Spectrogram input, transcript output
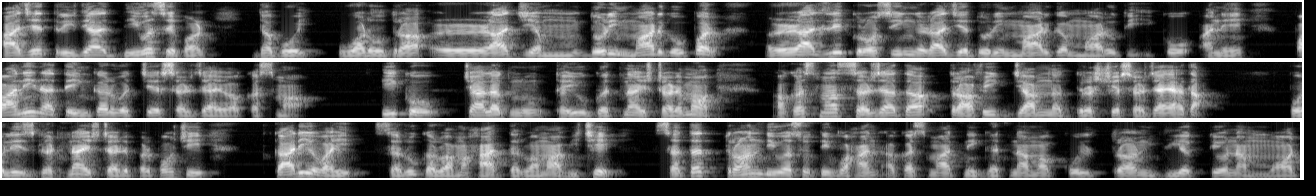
આજે ત્રીજા દિવસે પણ ધભોઈ વડોદરા રાજ્ય ધોરીમાર્ગ ઉપર રાજલી ક્રોસિંગ રાજ્ય ધોરીમાર્ગ, મારુતિ ઇકો અને પાણીના ટેન્કર વચ્ચે સર્જાયો અકસ્માત. ઇકો ચાલકનું થયું ઘટના સ્થળે મોત અકસ્માત સર્જાતા ટ્રાફિક જામના દ્રશ્ય સર્જાયા હતા. પોલીસ ઘટના સ્થળે પર પહોંચી કાર્યવાહી શરૂ કરવામાં હાથ ધરવામાં આવી છે. સતત ત્રણ દિવસોથી વાહન અકસ્માતની ઘટનામાં કુલ ત્રણ વ્યક્તિઓના મોત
